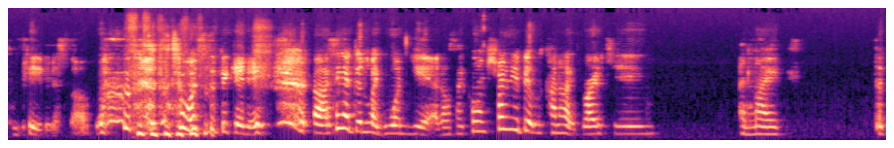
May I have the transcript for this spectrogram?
completely messed up. towards the beginning, uh, I think I did like one year, and I was like, oh, I'm struggling a bit with kind of like writing, and like the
